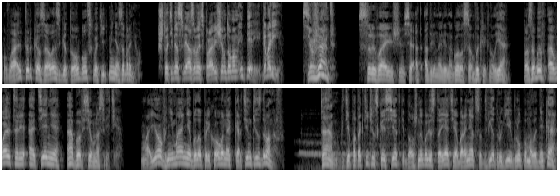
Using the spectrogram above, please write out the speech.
Вальтер, казалось, готов был схватить меня за броню. Что тебя связывает с правящим домом империи? Говори!» «Сержант!» Срывающимся от адреналина голосом выкрикнул я, позабыв о Вальтере, о тени, обо всем на свете. Мое внимание было приковано к картинке с дронов. Там, где по тактической сетке должны были стоять и обороняться две другие группы молодняка,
